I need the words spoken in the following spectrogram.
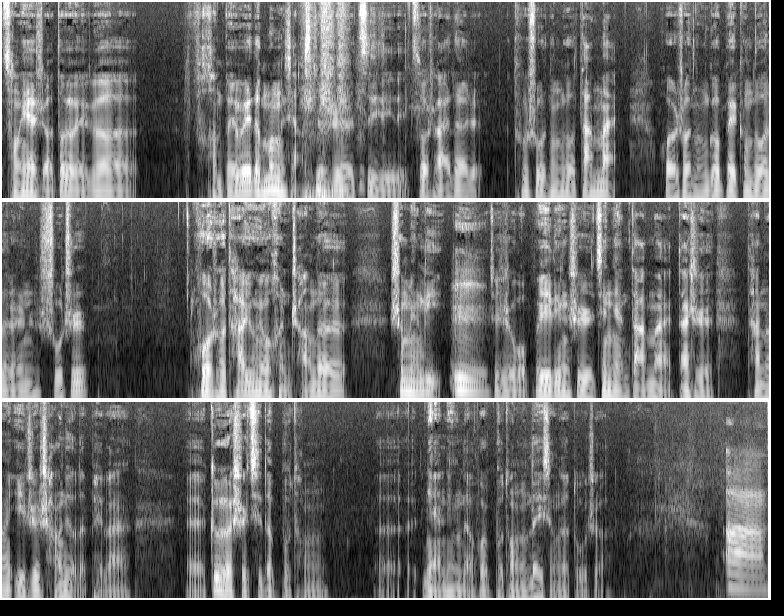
从业者都有一个很卑微的梦想，就是自己做出来的图书能够大卖，或者说能够被更多的人熟知，或者说它拥有很长的生命力。嗯就是我不一定是今年大卖，但是它能一直长久的陪伴，呃，各个时期的不同呃年龄的或者不同类型的读者。呃，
